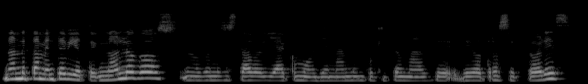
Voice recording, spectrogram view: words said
No netamente biotecnólogos, nos hemos estado ya como llenando un poquito más de, de otros sectores,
